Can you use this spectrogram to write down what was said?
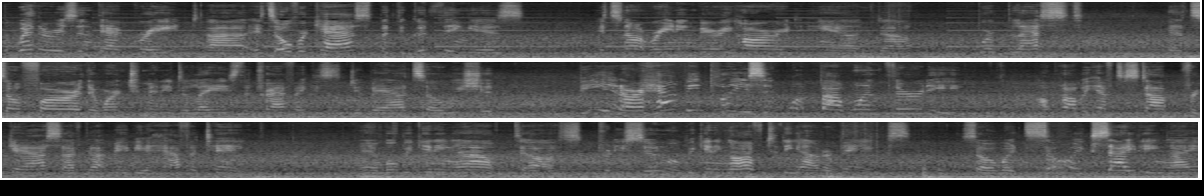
the weather isn't that great. Uh, it's overcast, but the good thing is it's not raining very hard. And uh, we're blessed that so far there weren't too many delays. The traffic isn't too bad. So we should be at our happy place at about 1.30. I'll probably have to stop for gas. I've got maybe a half a tank and we'll be getting out uh, pretty soon. We'll be getting off to the Outer Banks. So it's so exciting. I,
